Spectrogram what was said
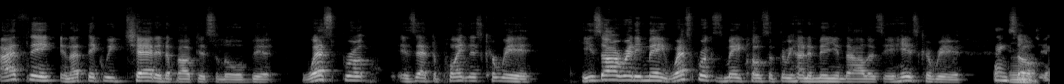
I think, and I think we chatted about this a little bit. Westbrook is at the point in his career. He's already made. Westbrook has made close to three hundred million dollars in his career. Thanks, So- OJ.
